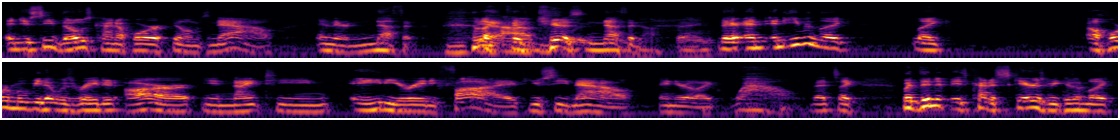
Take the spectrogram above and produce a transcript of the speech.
And you see those kind of horror films now, and they're nothing. like Yeah, they're just nothing. Nothing. There and, and even like like a horror movie that was rated R in 1980 or 85, you see now, and you're like, wow, that's like. But then it, it kind of scares me because I'm like,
